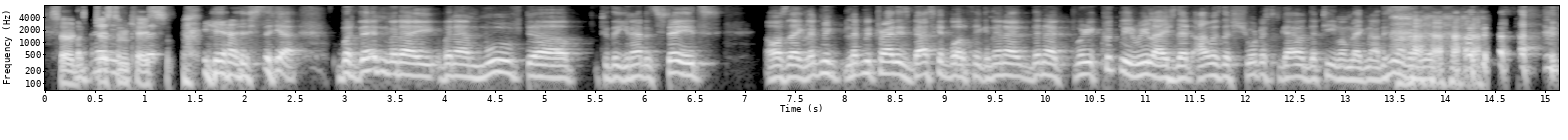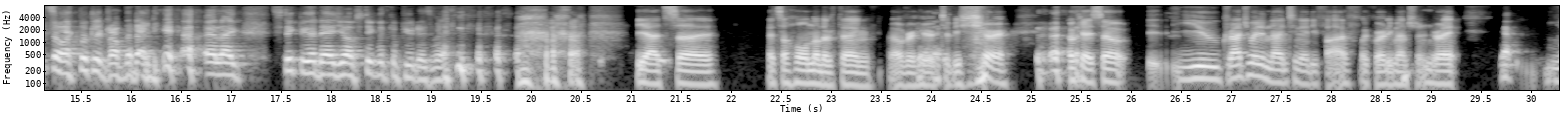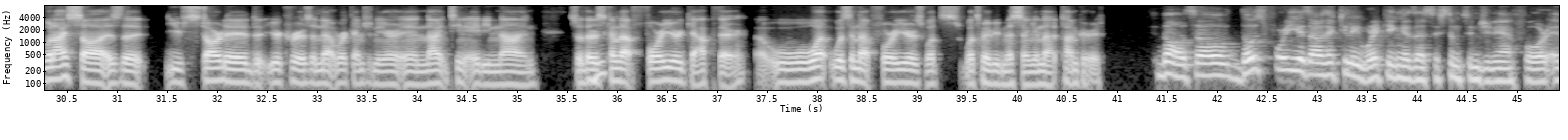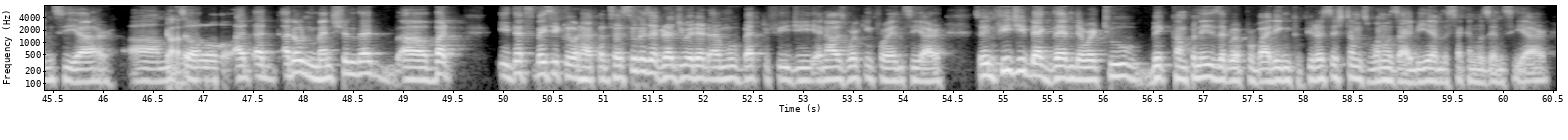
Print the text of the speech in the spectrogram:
So but just then, in case. yeah, yeah. But then when I when I moved uh, to the United States, I was like, let me let me try this basketball thing, and then I then I very quickly realized that I was the shortest guy on the team. I'm like, no, this is not gonna work. so I quickly dropped that idea. I like stick to your day job, stick with computers, man. yeah, it's a it's a whole nother thing over here to be sure. Okay, so you graduated in 1985, like we already mentioned, right? Yep. What I saw is that you started your career as a network engineer in 1989. So there's mm-hmm. kind of that four year gap there. Uh, what was in that four years? What's what's maybe missing in that time period? No so those four years i was actually working as a systems engineer for ncr um, so I, I, I, don't mention that uh, but that's basically what happened. So as soon as i graduated i moved back to fiji and i was working for ncr so in fiji back then there were two big companies that were providing computer systems. One was ibm the second was ncr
